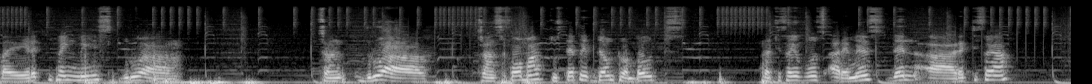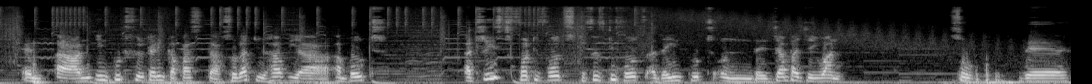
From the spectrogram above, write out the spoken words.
by rectifying means through a through a transformer to step it down to about 35 volts RMS then a rectifier and an input filtering capacitor so that you have your about at least 40 volts to 50 volts as the input on the jumper J1 so the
